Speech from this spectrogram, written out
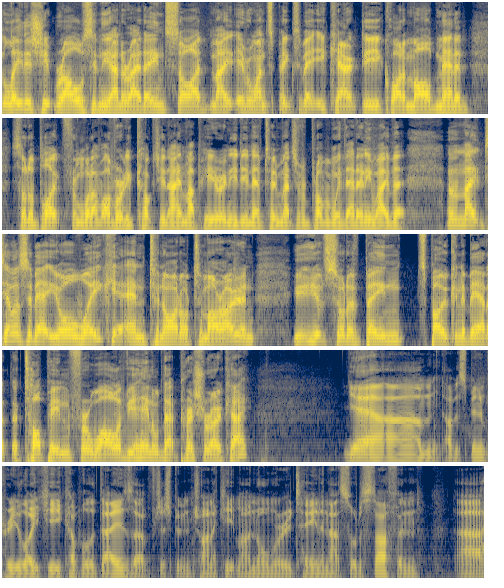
leadership roles in the under 18 side, mate. Everyone speaks about your character. You're quite a mild mannered sort of bloke from what I've, I've already cocked your name up here, and you didn't have too much of a problem with that anyway. But, uh, mate, tell us about your week and tonight or tomorrow. And you, you've sort of been spoken about at the top end for a while. Have you handled that pressure okay? Yeah, um, I've- it's been a pretty low key couple of days. I've just been trying to keep my normal routine and that sort of stuff, and uh,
